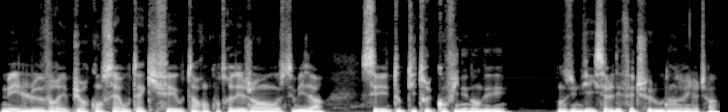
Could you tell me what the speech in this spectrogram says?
Mais le vrai pur concert où t'as kiffé, où t'as rencontré des gens, où c'est bizarre, c'est tout petits trucs confinés dans des, dans une vieille salle des fêtes chelou dans un village, tu vois.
